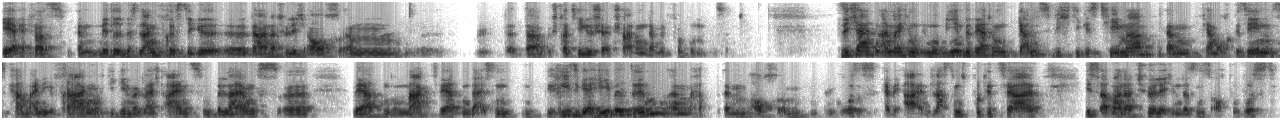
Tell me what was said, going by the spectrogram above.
Eher etwas ähm, mittel- bis langfristige, äh, da natürlich auch ähm, da strategische Entscheidungen damit verbunden sind. Sicherheitenanrechnung und Immobilienbewertung, ganz wichtiges Thema. Ähm, wir haben auch gesehen, es kamen einige Fragen, auf die gehen wir gleich ein, zu Beleihungs- äh, Werten und Marktwerten. Da ist ein, riesiger Hebel drin, ähm, hat ähm, auch ähm, ein großes RWA-Entlastungspotenzial, ist aber natürlich, und das ist uns auch bewusst,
